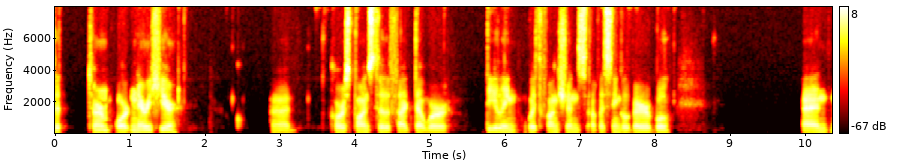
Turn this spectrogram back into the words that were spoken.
the term ordinary here uh, corresponds to the fact that we're dealing with functions of a single variable and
